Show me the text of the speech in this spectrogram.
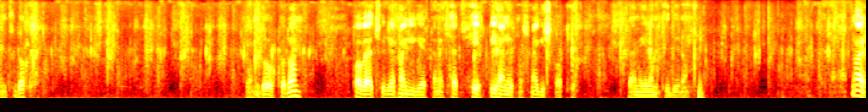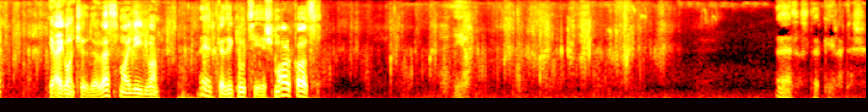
Nagyon tudok. Gondolkodom. Pavel Csúrjak megígértem egy hét pihenőt, most meg is kapja. Remélem kibírom. Na jó. Ja, Egon csődör lesz, majd így van. Érkezik Luci és Markaz. Ja. Ez az tökéletes.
